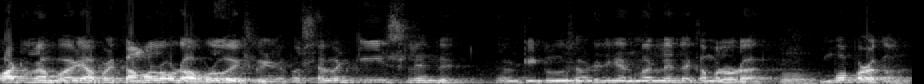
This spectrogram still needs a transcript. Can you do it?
பாட்டெல்லாம் பாடி அப்படியே கமலோட அவ்வளோ எக்ஸ்பீரியன்ஸ் இப்போ செவன்ட்டீஸ்லேருந்து செவன்ட்டி டூ செவன்ட்டி த்ரீ அந்த மாதிரிலேருந்து கமலோட ரொம்ப பழக்கம் அது.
